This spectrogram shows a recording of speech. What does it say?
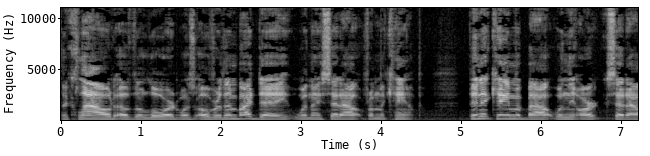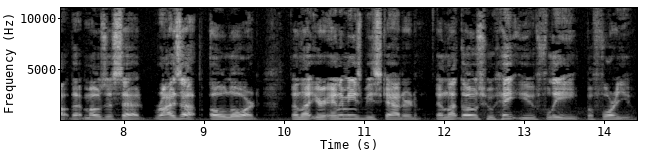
The cloud of the Lord was over them by day when they set out from the camp. Then it came about when the ark set out that Moses said, Rise up, O Lord, and let your enemies be scattered, and let those who hate you flee before you.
